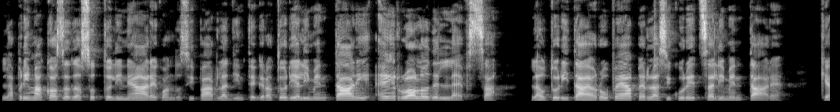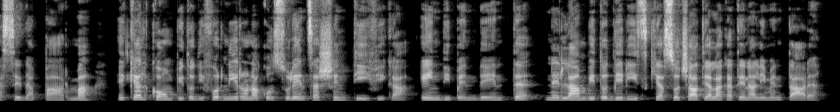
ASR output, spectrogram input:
La prima cosa da sottolineare quando si parla di integratori alimentari è il ruolo dell'EFSA, l'autorità europea per la sicurezza alimentare, che ha sede a Parma e che ha il compito di fornire una consulenza scientifica e indipendente nell'ambito dei rischi associati alla catena alimentare.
